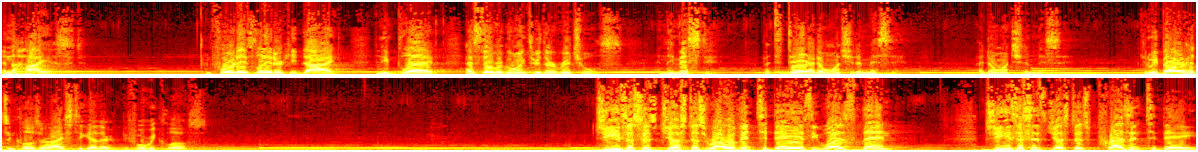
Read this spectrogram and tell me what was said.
in the highest. And four days later, he died and he bled as they were going through their rituals, and they missed it. But today, I don't want you to miss it. I don't want you to miss it. Can we bow our heads and close our eyes together before we close? Jesus is just as relevant today as he was then. Jesus is just as present today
